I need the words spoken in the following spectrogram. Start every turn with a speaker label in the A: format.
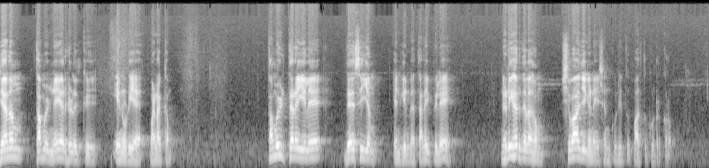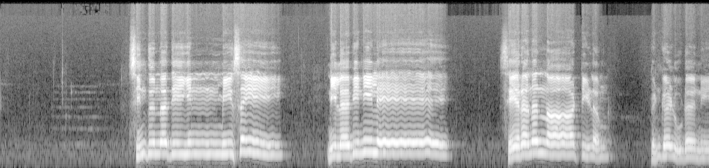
A: ஜனம் தமிழ் நேயர்களுக்கு என்னுடைய வணக்கம். தமிழ் திரையிலே தேசியம் என்கின்ற தலைப்பிலே நடிகர் திலகம் சிவாஜி கணேசன் குறித்து பார்த்து கொண்டிருக்கிறோம். சிந்து நதியின் மீசை நிலவினிலே சேரணன் நாட்டிளம் பெண்களுடனே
